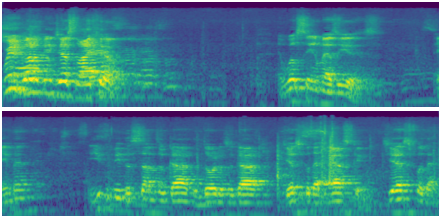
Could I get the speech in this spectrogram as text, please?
we're going to be just like Him. And we'll see Him as He is. Amen. You can be the sons of God, the daughters of God, just for that asking. Just for that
